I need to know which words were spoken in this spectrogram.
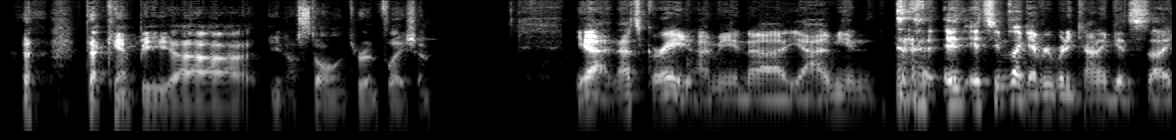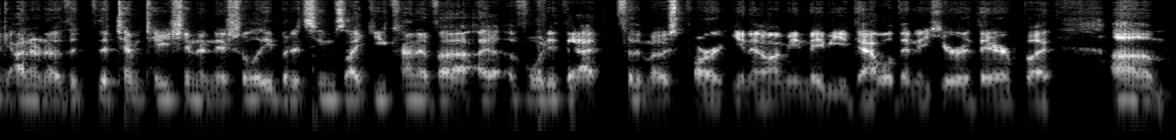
that can't be uh, you know stolen through inflation. Yeah, and that's great. I mean, uh, yeah, I mean, it, it seems like everybody kind of gets like I don't know the, the temptation initially, but it seems like you kind of uh, avoided that for the most part. You know, I mean, maybe you dabbled in it here or there, but um,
